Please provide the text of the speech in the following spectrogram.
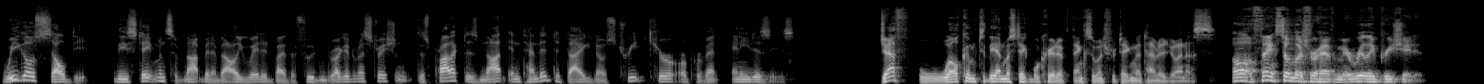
We go cell deep. These statements have not been evaluated by the Food and Drug Administration. This product is not intended to diagnose, treat, cure, or prevent any disease. Jeff, welcome to the Unmistakable Creative. Thanks so much for taking the time to join us. Oh, thanks so much for having me. I really appreciate it.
